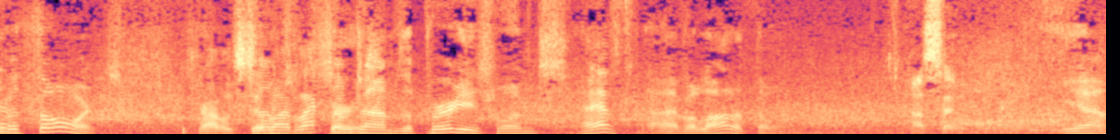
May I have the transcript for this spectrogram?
true. with thorns. Probably still Some- buy blackberries. Sometimes the prettiest ones have have a lot of thorns. I'll say. Yeah.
